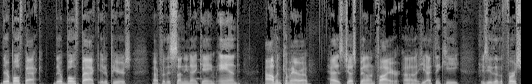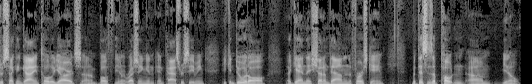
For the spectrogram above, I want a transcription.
They're both back. They're both back. It appears uh, for this Sunday night game, and Alvin Kamara has just been on fire. Uh, he, I think he is either the first or second guy in total yards, um, both you know rushing and, and pass receiving. He can do it all. Again, they shut him down in the first game, but this is a potent, um, you know,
